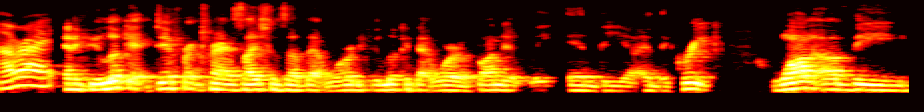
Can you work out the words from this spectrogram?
All right. And if you look at different translations of that word, if you look at that word abundantly in the uh, in the Greek, one of the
